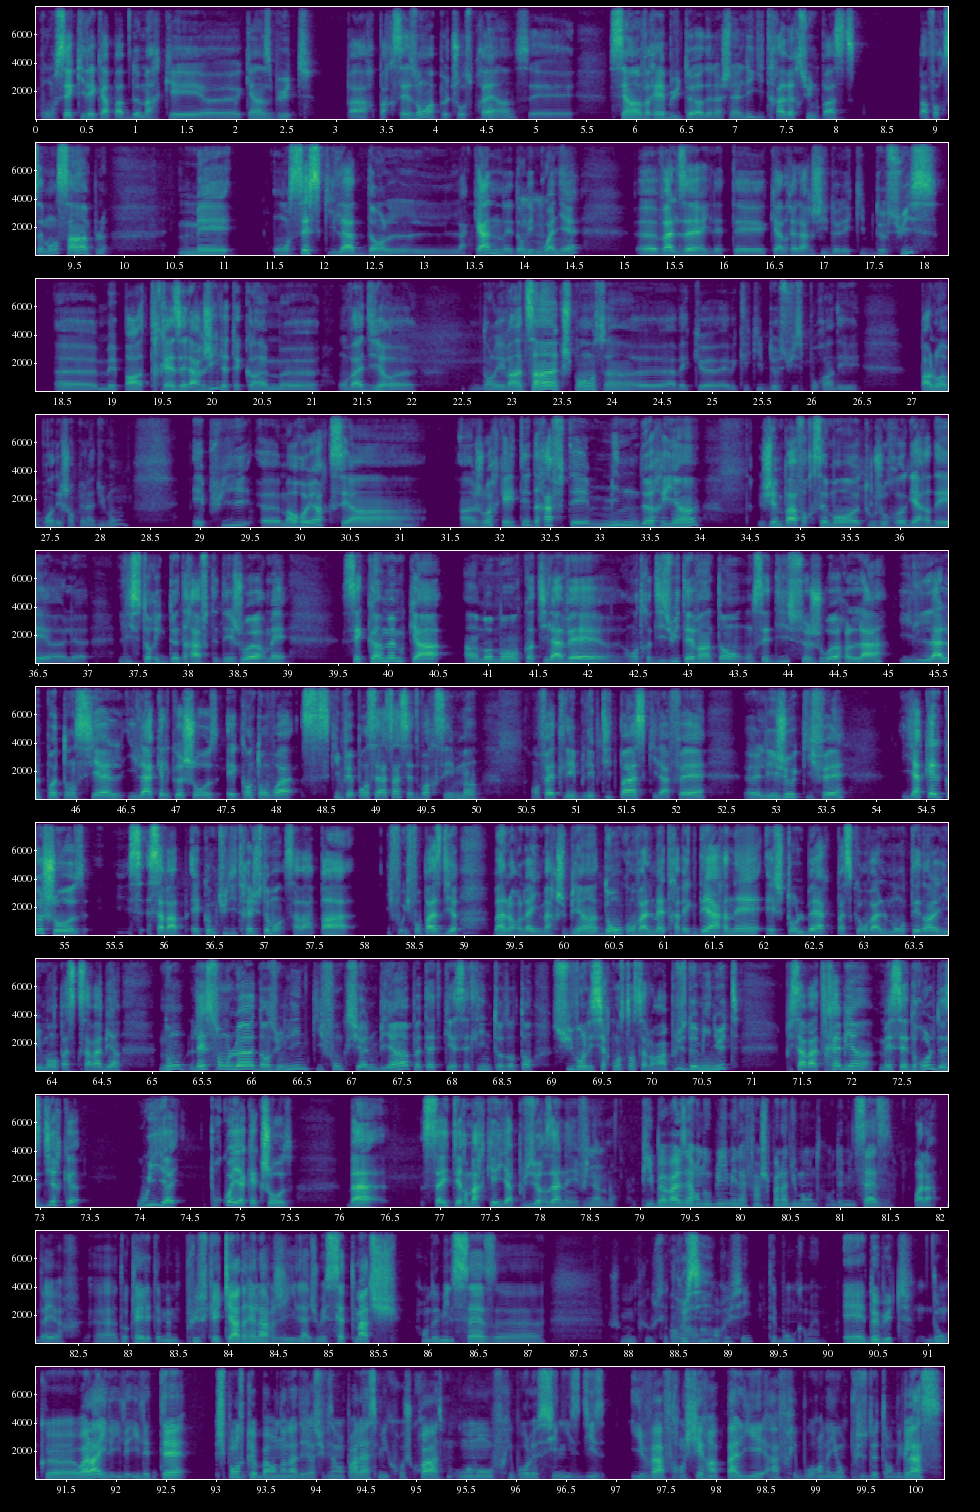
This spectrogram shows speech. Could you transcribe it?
On sait qu'il est capable de marquer euh, 15 buts par, par saison, à peu de choses près. hein. C'est c'est un vrai buteur de National League. Il traverse une passe pas forcément simple, mais on sait ce qu'il a dans la canne et dans les Mhm. poignets. Euh, Valzer, il était cadre élargi de l'équipe de Suisse, euh, mais pas très élargi. Il était quand même, euh, on va dire, euh, dans les 25, je pense, hein, avec, avec l'équipe de Suisse pour un des, pas loin pour un des championnats du monde. Et puis, Mauro Jörg, c'est un, un joueur qui a été drafté, mine de rien. J'aime pas forcément toujours regarder l'historique de draft des joueurs, mais c'est quand même qu'à un moment, quand il avait euh, entre 18 et 20 ans, on s'est dit, ce joueur-là, il a le potentiel, il a quelque chose. Et quand on voit, ce qui me fait penser à ça, c'est de voir ses mains. En fait, les, petites passes qu'il a fait, euh, les jeux qu'il fait, il y a quelque chose. Ça va, et comme tu dis très justement, ça va pas. Il faut, il faut pas se dire, bah alors là, il marche bien, donc on va le mettre avec Desharnais et Stolberg parce qu'on va le monter dans l'alignement parce que ça va bien. Non, laissons-le dans une ligne qui fonctionne bien. Peut-être que cette ligne, de temps en temps, suivant les circonstances, elle aura plus de minutes. Puis ça va très bien. Mais c'est drôle de se dire que, oui, il y a- pourquoi il y a quelque chose? Bah, Ça a été remarqué il y a plusieurs années, finalement. Puis bah, Valzer, on oublie, mais il a fait un championnat du monde en 2016. Voilà. D'ailleurs. Euh, donc là, il était même plus que cadre élargi. Il a joué 7 matchs en 2016. euh, je sais même plus où c'était. En Russie. En, Russie. C'était bon quand même. Et deux buts. Donc euh, voilà, il, il- il était. Je pense que bah, on en a déjà suffisamment parlé à ce micro, je crois. au moment où Fribourg le signe, ils se disent il va franchir un palier à Fribourg en ayant plus de temps de glace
